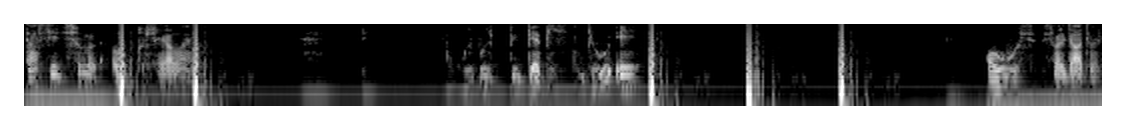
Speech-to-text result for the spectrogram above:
Das sieht schon mal. Oh, da steht aber wo, wer bist denn du, ey? Oh, Soldatus.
